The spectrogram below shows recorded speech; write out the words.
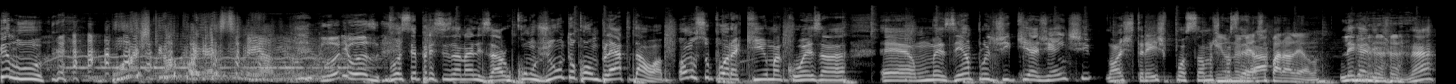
Bilu. busque o conhecimento. Glorioso. Você precisa analisar o conjunto completo da obra. Vamos supor aqui uma coisa, é, um exemplo de que a gente, nós três, possamos Em um universo considerar paralelo. legalismo, né?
